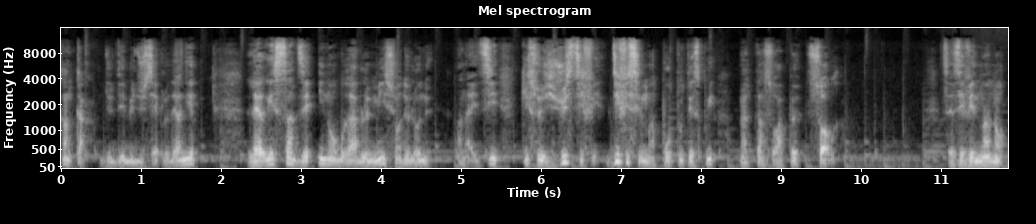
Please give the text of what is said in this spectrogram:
1915-1934, du début du siècle dernier, les récentes et innombrables missions de l'ONU en Haïti qui se justifient difficilement pour tout esprit un temps soit peu sobre. Ces événements n'ont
